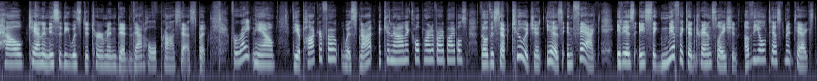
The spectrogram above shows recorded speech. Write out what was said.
how canonicity was determined and that whole process. But for right now, the Apocrypha was not a canonical part of our Bibles, though the Septuagint is. In fact, it is a significant translation of the Old Testament text,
